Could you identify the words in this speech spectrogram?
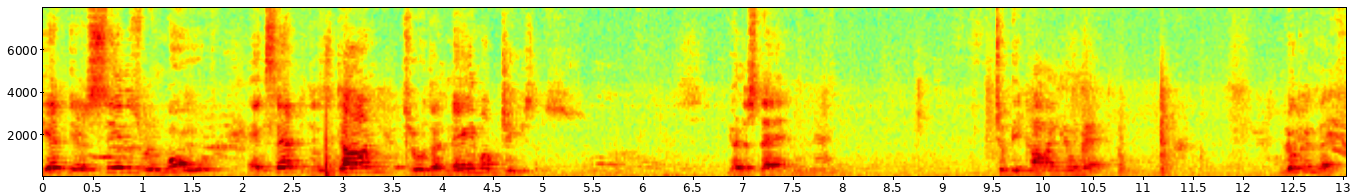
get their sins removed except it is done through the name of Jesus. You understand? Amen. To become a new man. Look at that.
